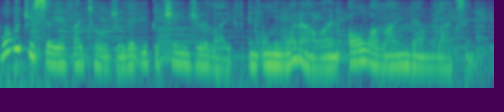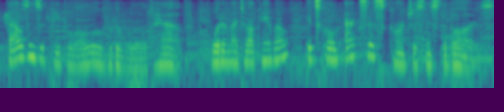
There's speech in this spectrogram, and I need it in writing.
What would you say if I told you that you could change your life in only one hour and all while lying down relaxing? Thousands of people all over the world have. What am I talking about? It's called Access Consciousness The Bars.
